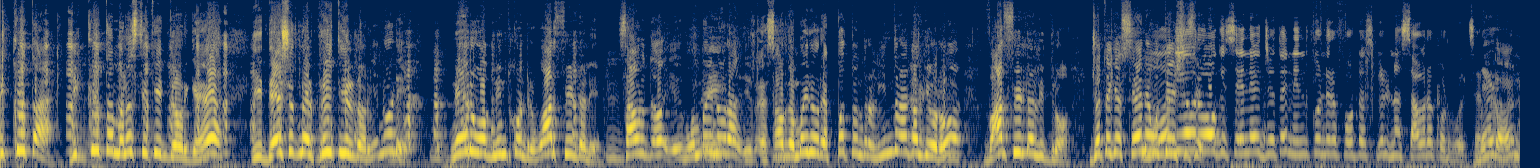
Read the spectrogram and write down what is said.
ವಿಕೃತ ವಿಕೃತ ಮನಸ್ಥಿತಿ ಇದ್ದವ್ರಿಗೆ, ಈ ದೇಶದ ಮೇಲೆ ಪ್ರೀತಿ ಇಲ್ದವ್ರಿಗೆ ನೋಡಿ. ನೆಹರು ಹೋಗಿ ನಿಂತ್ಕೊಂಡ್ರಿ ವಾರ್ ಫೀಲ್ಡ್ ಅಲ್ಲಿ. ಸಾವಿರದ ಒಂಬೈನೂರ ಸಾವಿರದ ಒಂಬೈನೂರ ಎಪ್ಪತ್ತೊಂದರಲ್ಲಿ ಇಂದಿರಾ ಗಾಂಧಿ ಅವರು ವಾರ್ ಫೀಲ್ಡ್ ಅಲ್ಲಿ ಇದ್ರು ಜೊತೆಗೆ ಸೇನೆ ಉದ್ದೇಶಿಸಿ ಹೋಗಿ ಸೇನೆ ಜೊತೆ ನಿಂತ್ಕೊಂಡಿರೋ ಫೋಟೋಸ್ಗಳನ್ನ ಸಾವಿರ ಕೊಡ್ಬೋದು ಸರ್ ಮೇಡಮ್.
